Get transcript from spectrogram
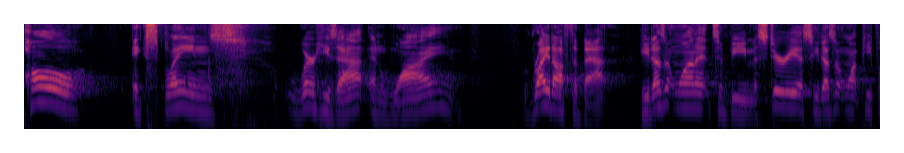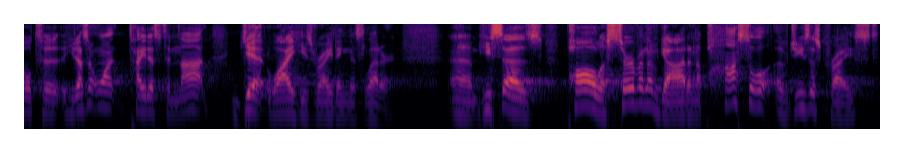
Paul explains where he's at and why right off the bat. He doesn't want it to be mysterious. He doesn't want people to, he doesn't want Titus to not get why he's writing this letter. Um, he says, Paul, a servant of God, an apostle of Jesus Christ,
